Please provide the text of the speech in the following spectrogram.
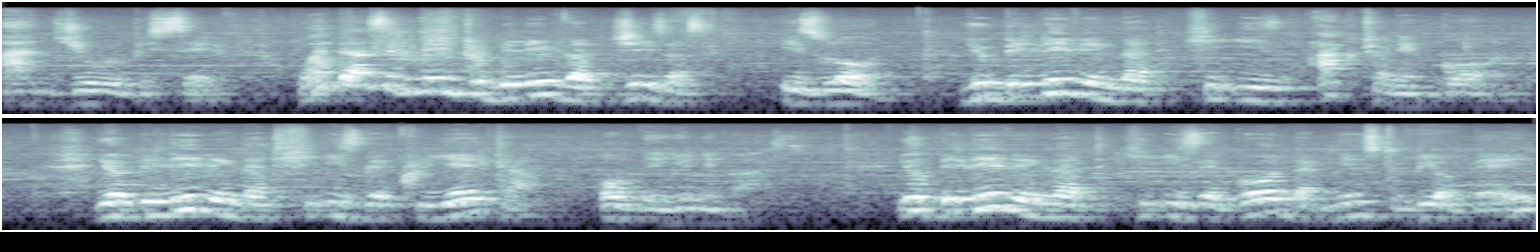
and you will be saved. What does it mean to believe that Jesus is Lord? You're believing that He is actually God. You're believing that He is the creator of the universe. You're believing that He is a God that needs to be obeyed.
